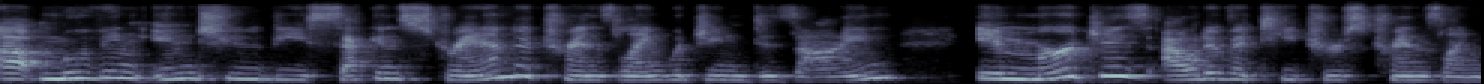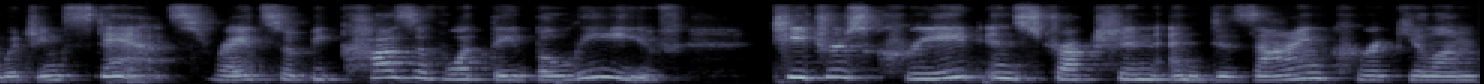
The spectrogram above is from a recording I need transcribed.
Uh, moving into the second strand, a translanguaging design emerges out of a teacher's translanguaging stance, right? So because of what they believe, teachers create instruction and design curriculum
